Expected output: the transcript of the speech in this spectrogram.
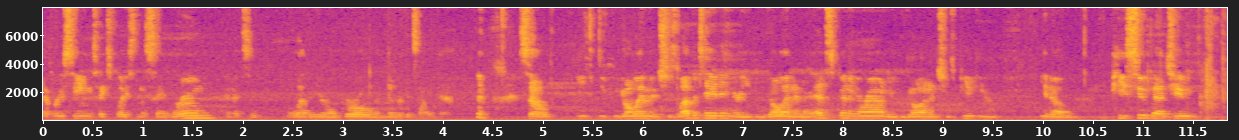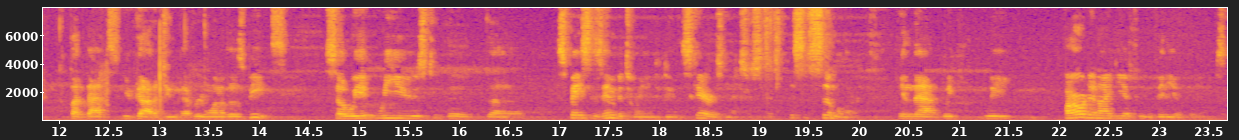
every scene takes place in the same room, and it's an 11 year old girl that never gets out of bed. so you, you, can go in and she's levitating, or you can go in and her head's spinning around, or you can go in and she's puking, you know, pea soup at you. But that's you've got to do every one of those beats. So we, we used the, the spaces in between to do the scares and Exorcist. This is similar in that we we borrowed an idea from the video games.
